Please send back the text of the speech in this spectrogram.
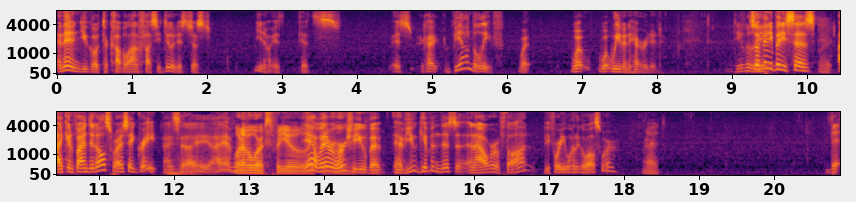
and then you go to Kabbalah and Chassidut. It's just, you know, it it's it's beyond belief what what what we've inherited. Do you believe So if anybody says Right. I can find it elsewhere, I say great. I said I, I have whatever works for you? Yeah, like, whatever works for you. But have you given this an hour of thought before you want to go elsewhere? Right. The,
